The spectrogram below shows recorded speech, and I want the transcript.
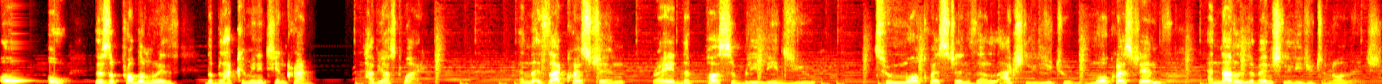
Oh, oh, there's a problem with the black community and crime. Have you asked why? And it's that question, right, that possibly leads you to more questions that'll actually lead you to more questions, and that'll eventually lead you to knowledge.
